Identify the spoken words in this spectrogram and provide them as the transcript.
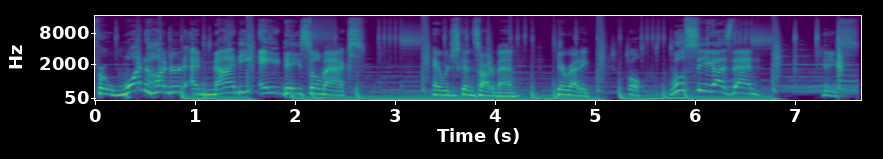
for 198 days till max. Hey, we're just getting started, man. Get ready. Cool. We'll see you guys then. Peace.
